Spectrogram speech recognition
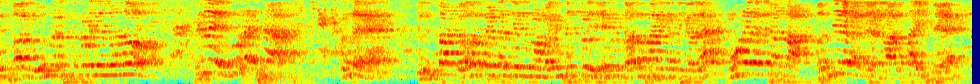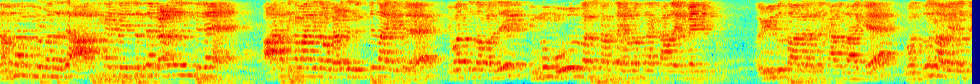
ಎಂ ಸಾಲ ಮೂರು ಲಕ್ಷ ತಗೊಂಡಿದೆ ಅನ್ನೋದು? ಮೂರು ಲಕ್ಷ. ಅಂದ್ರೆ ಎಂತ ಡೆವಲಪ್ಮೆಂಟ್ ಅಂತ ಹೇಳಿದ್ರೆ ನಮ್ಮ ಮೈಂಡ್ ಸೆಟ್ಗಳು ಹೇಗೆ ಡೆವಲಪ್ ಆಗಿದೆ ಅಂತ ಕೇಳಿದ್ರೆ ಮೂರೇ ಲಕ್ಷ ಅಂತ ಬಂದಿದ್ದೇವೆ ಅಂತ ಹೇಳಿದ್ರೆ ಅರ್ಥ ಇಷ್ಟೇ. ನಮ್ಮ ಕುಟುಂಬದಲ್ಲಿ ಆರ್ಥಿಕತೆ ಇದ್ದಂತೆ ಬೆಳೆದು ನಿಂತಿದೆ. ಆರ್ಥಿಕವಾಗಿ ನಾವು ಬೆಳೆದು ನಿಂತಿದ್ದಾಗಿದ್ರೆ ಇವತ್ತು ನಮ್ಮಲ್ಲಿ ಇನ್ನು ಮೂರು ಲಕ್ಷ ಅಂತ ಹೇಳುವಂತ ಕಾಲ ಇರಬೇಕಿತ್ತು. ಐದು ಸಾವಿರದ ಕಾಲದ ಹಾಗೆ ಇವತ್ತು ನಾವೇನಂತ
